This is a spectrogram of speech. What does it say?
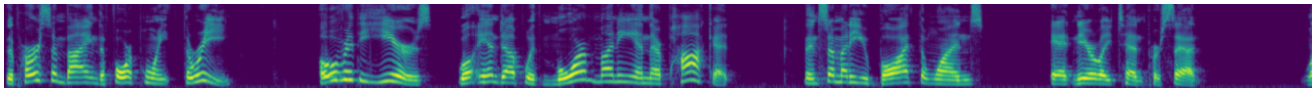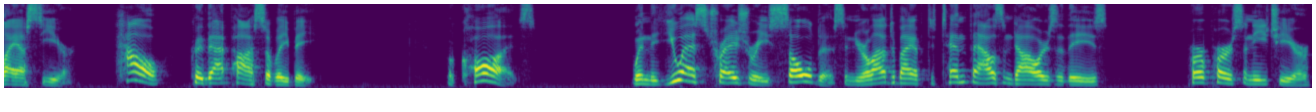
the person buying the 4.3 over the years will end up with more money in their pocket than somebody who bought the ones at nearly 10% last year. How could that possibly be? Because when the U.S. Treasury sold us, and you're allowed to buy up to $10,000 of these per person each year,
